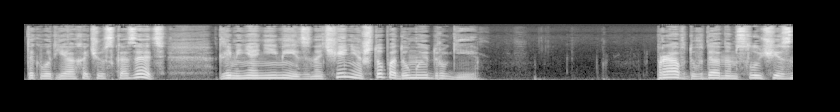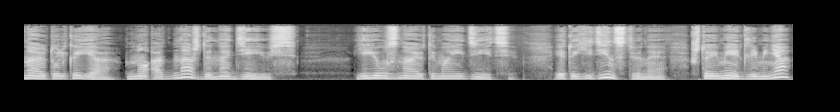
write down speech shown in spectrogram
Так вот, я хочу сказать, для меня не имеет значения, что подумают другие. Правду в данном случае знаю только я, но однажды, надеюсь, ее узнают и мои дети. Это единственное, что имеет для меня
